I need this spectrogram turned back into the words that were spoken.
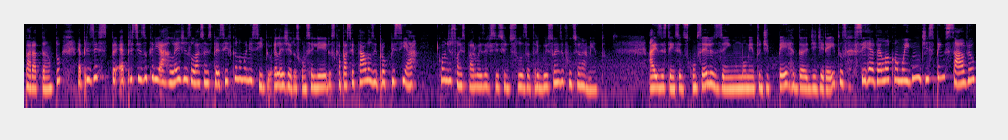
Para tanto, é preciso, é preciso criar legislação específica no município, eleger os conselheiros, capacitá-los e propiciar condições para o exercício de suas atribuições e funcionamento. A existência dos conselhos em um momento de perda de direitos se revela como indispensável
